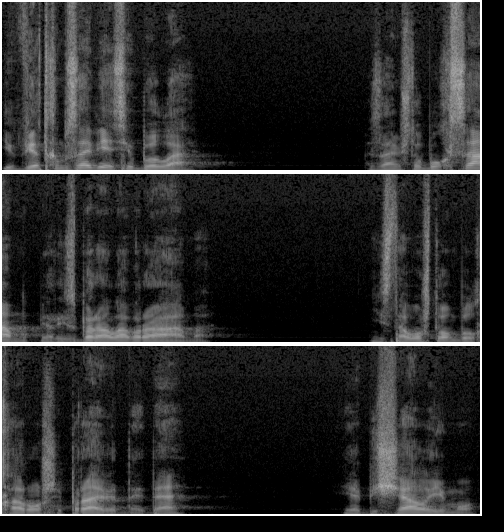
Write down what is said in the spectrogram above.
и в Ветхом Завете была. Мы знаем, что Бог сам, например, избрал Авраама. Не из того, что он был хороший, праведный, да, и обещал ему,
